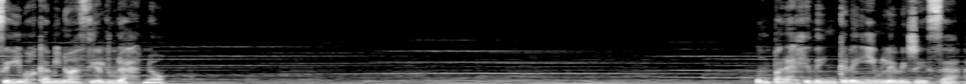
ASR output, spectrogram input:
Seguimos camino hacia el Durazno. Un paraje de increíble belleza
